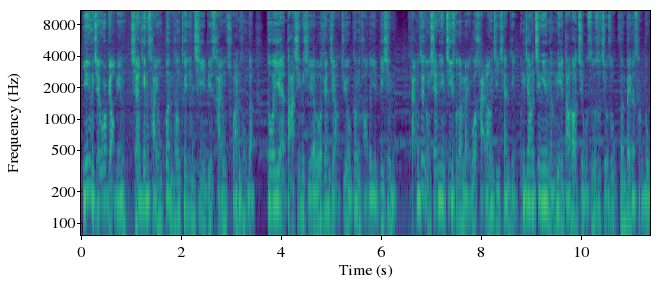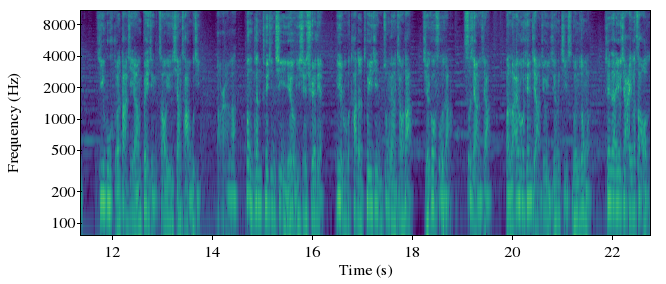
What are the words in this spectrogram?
应用结果表明，潜艇采用泵喷推进器比采用传统的多叶大倾斜螺旋桨具有更好的隐蔽性能。采用这种先进技术的美国海狼级潜艇，能将静音能力达到九十至九十五分贝的程度，几乎和大西洋背景噪音相差无几。当然了，泵喷推进器也有一些缺点，例如它的推进重量较大，结构复杂。试想一下，本来螺旋桨就已经几十吨重了，现在又加一个罩子，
